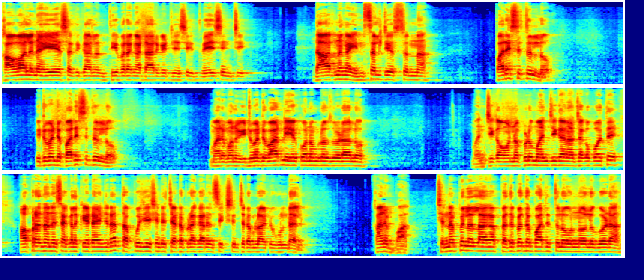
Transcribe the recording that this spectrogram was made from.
కావాలని ఐఏఎస్ అధికారులను తీవ్రంగా టార్గెట్ చేసి ద్వేషించి దారుణంగా ఇన్సల్ట్ చేస్తున్న పరిస్థితుల్లో ఇటువంటి పరిస్థితుల్లో మరి మనం ఇటువంటి వాటిని ఏ కోణంలో చూడాలో? మంచిగా ఉన్నప్పుడు మంచిగా నచ్చకపోతే అప్రధాన శాఖలు కేటాయించడం తప్పు చేసింటే చట్ట ప్రకారం శిక్షించడం లాంటివి ఉండాలి. కానీ బా చిన్నపిల్లలాగా పెద్ద పెద్ద బాధ్యతలో ఉన్న వాళ్ళు కూడా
